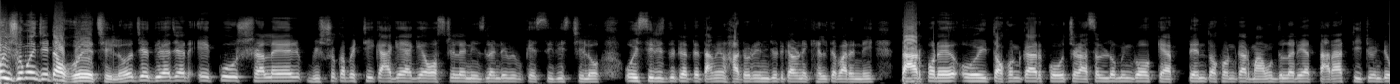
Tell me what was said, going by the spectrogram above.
ওই সময় যেটা হয়েছিল যে দুই হাজার একুশ সালের বিশ্বকাপের ঠিক আগে আগে অস্ট্রেলিয়া নিউজিল্যান্ডের বিপক্ষে সিরিজ ছিল, ওই সিরিজ দুটাতে তামিম হাঁটুর ইঞ্জুরির কারণে খেলতে পারেননি। তারপরে ওই তখনকার কোচ রাসেল ডোমিঙ্গো ক্যাপ্টেন তখনকার মাহমুদুল্লাহ রিয়া তারা টি টোয়েন্টি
